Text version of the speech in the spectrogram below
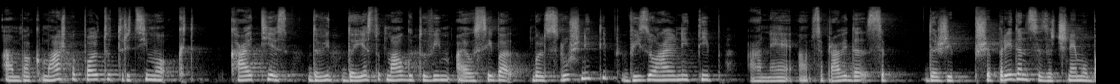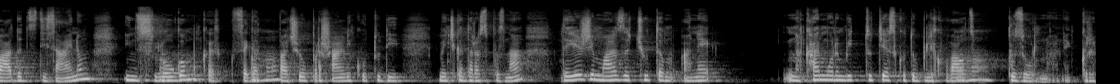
Ampak imaš pa pol tudi, recimo, kaj ti je, da, vid, da jaz tudi malo gotovim, ali je oseba bolj slušni tip, vizualni tip. Ne, se pravi, da, se, da že še preden se začnemo badati z dizajnom in slogom, ki se ga Aha. pač v vprašalniku tudi večkrat razpozna, da jaz že malo začutim, ne, na kaj moram biti tudi jaz kot oblikovalec pozorna. Ker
